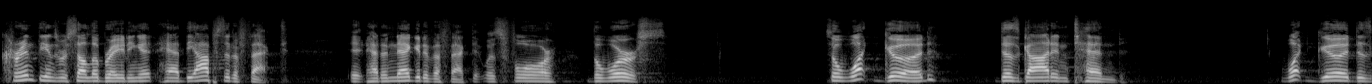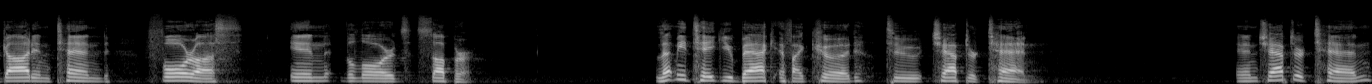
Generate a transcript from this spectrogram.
Corinthians were celebrating it had the opposite effect. It had a negative effect. It was for the worse. So, what good does God intend? What good does God intend for us in the Lord's Supper? Let me take you back, if I could, to chapter 10. In chapter 10,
